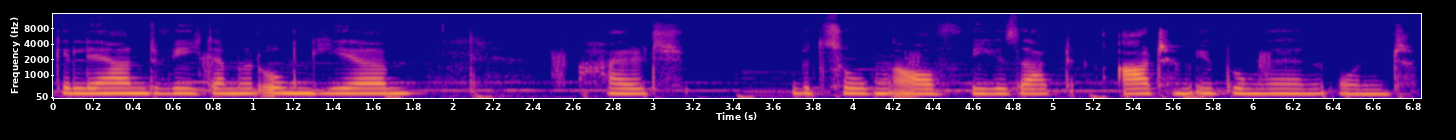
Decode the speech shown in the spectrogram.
gelernt, wie ich damit umgehe. Halt bezogen auf, wie gesagt, Atemübungen und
